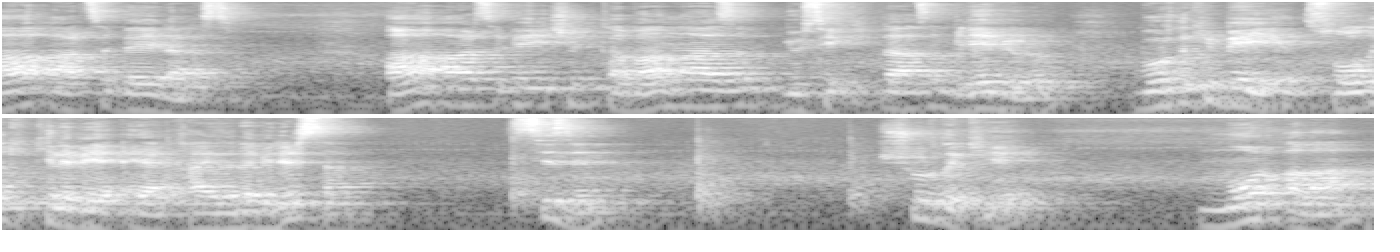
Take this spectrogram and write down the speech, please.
A artı B lazım. A artı B için taban lazım, yükseklik lazım bilemiyorum. Buradaki B'yi soldaki kelebeğe eğer kaydırabilirsem sizin şuradaki mor alan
